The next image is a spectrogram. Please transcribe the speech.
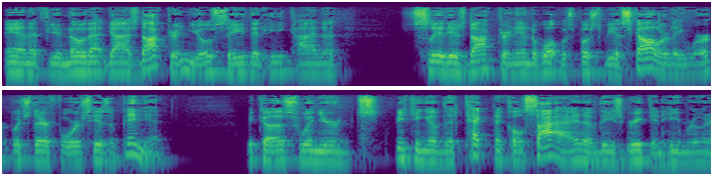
And if you know that guy's doctrine, you'll see that he kind of slid his doctrine into what was supposed to be a scholarly work, which therefore is his opinion. Because when you're speaking of the technical side of these Greek and Hebrew and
